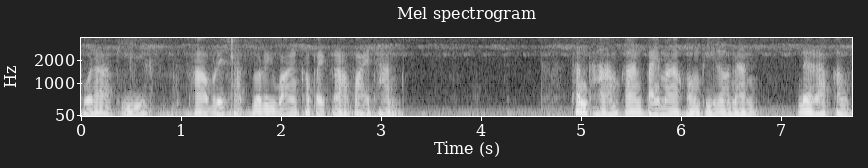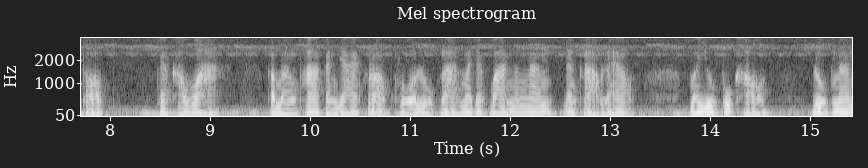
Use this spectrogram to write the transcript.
หัวหน้าผีพาบริษัทบริวารเข้าไปกราบไหว้ท่าน ท่านถามการไปมาของผีเหล่านั้น ได้รับคำตอบจากเขาว่ากำลังพากันย้ายครอบครัวลูกหลานมาจากบ้านนั้น ๆ ดังกล่าวแล้ว มาอยู่ภูเขา ลูกนั้น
